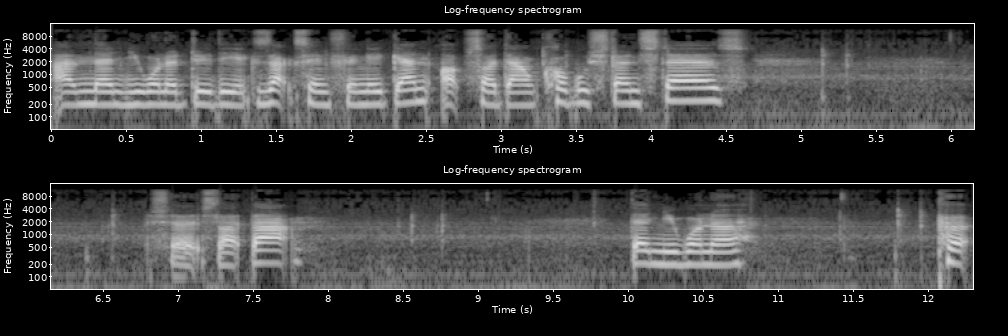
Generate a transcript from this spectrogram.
And then you want to do the exact same thing again upside down cobblestone stairs. So it's like that. Then you want to put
